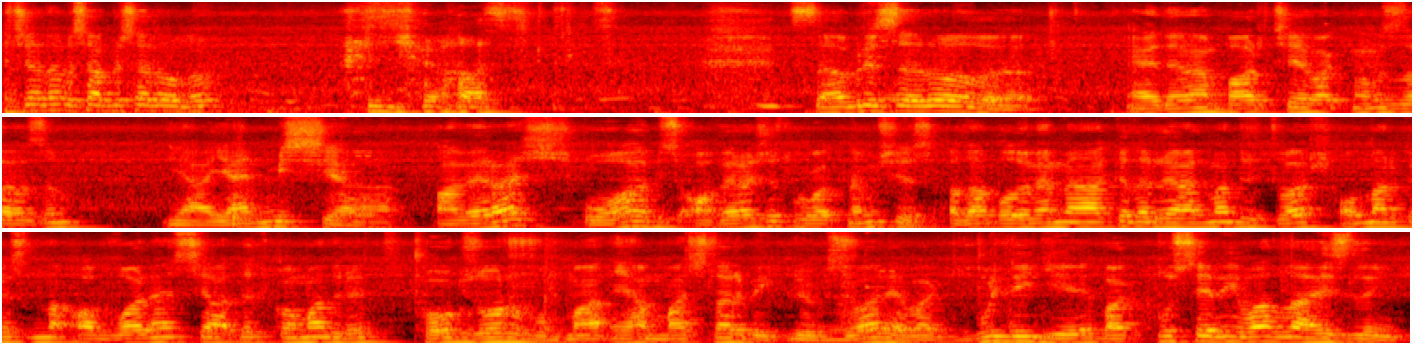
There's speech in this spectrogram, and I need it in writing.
Kaçın adamı Sabri Sarıoğlu. ya. Sabri Sarıoğlu. Evet hemen Barça'ya bakmamız lazım. Ya yenmiş ya. Averaj. Oha biz averajda tokatlamışız. Adam oğlum hemen arkada Real Madrid var. Onun arkasında Valencia Atletico Madrid. Çok zor bu ma- ya maçlar bekliyor bizi var ya bak bu ligi bak bu seriyi vallahi izleyin.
